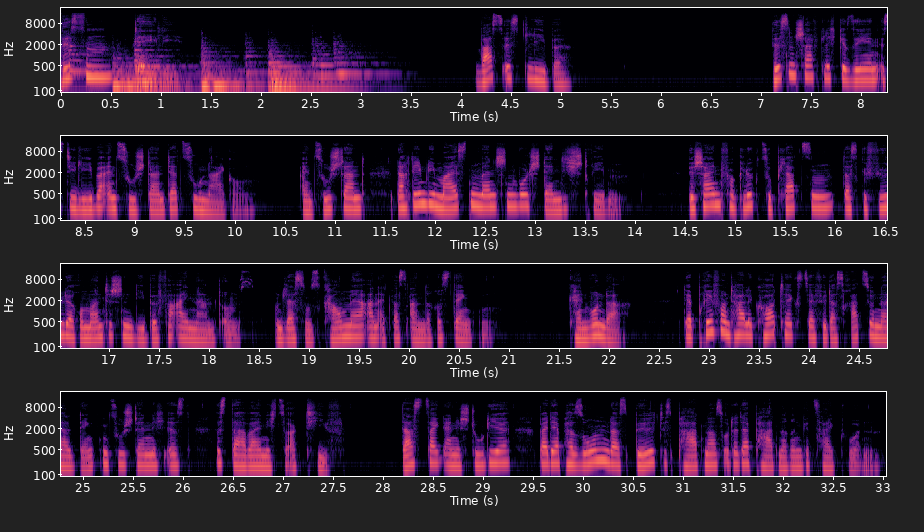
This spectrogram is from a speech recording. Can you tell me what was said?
Wissen Daily. Was ist Liebe? Wissenschaftlich gesehen ist die Liebe ein Zustand der Zuneigung. Ein Zustand, nach dem die meisten Menschen wohl ständig streben. Wir scheinen vor Glück zu platzen, das Gefühl der romantischen Liebe vereinnahmt uns und lässt uns kaum mehr an etwas anderes denken. Kein Wunder. Der präfrontale Kortex, der für das rationale Denken zuständig ist, ist dabei nicht so aktiv. Das zeigt eine Studie, bei der Personen das Bild des Partners oder der Partnerin gezeigt wurden.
